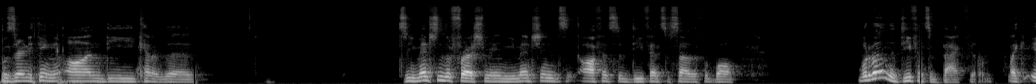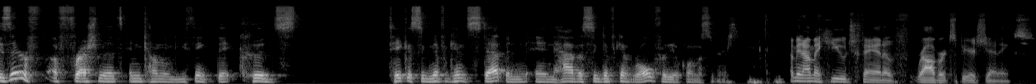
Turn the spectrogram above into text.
Was there anything on the kind of the so you mentioned the freshman, you mentioned offensive, defensive side of the football. What about in the defensive backfield? Like, is there a freshman that's incoming? Do you think that could take a significant step and, and have a significant role for the Oklahoma Sooners? I mean, I'm a huge fan of Robert Spears Jennings.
